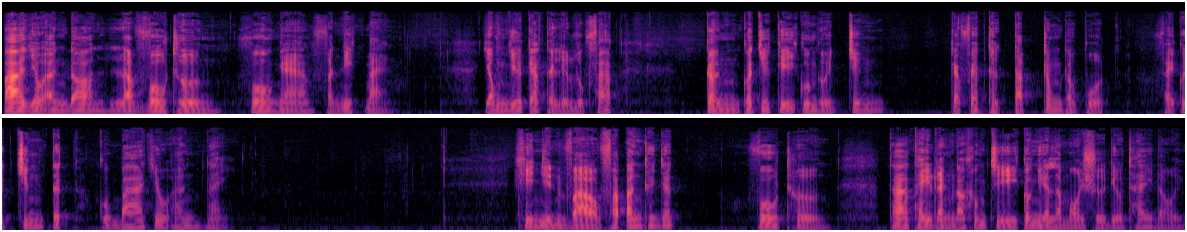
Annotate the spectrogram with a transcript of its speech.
Ba dấu ấn đó là vô thường, vô ngã và niết bàn. Giống như các tài liệu luật pháp, cần có chữ ký của người chứng. Các phép thực tập trong đầu buộc phải có chứng tích của ba dấu ấn này. Khi nhìn vào pháp ấn thứ nhất, vô thường, ta thấy rằng nó không chỉ có nghĩa là mọi sự đều thay đổi.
